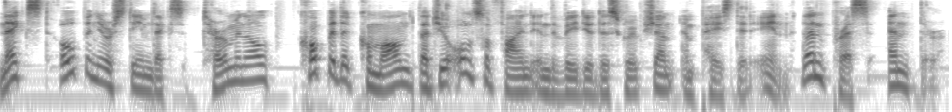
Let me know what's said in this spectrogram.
Next, open your Steam Deck's terminal, copy the command that you also find in the video description and paste it in. Then press enter.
